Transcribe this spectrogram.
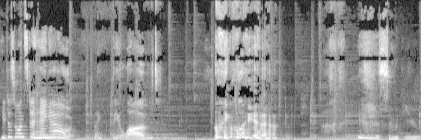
He just wants to hang out, like be loved. Like, look at him. He's just so cute.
